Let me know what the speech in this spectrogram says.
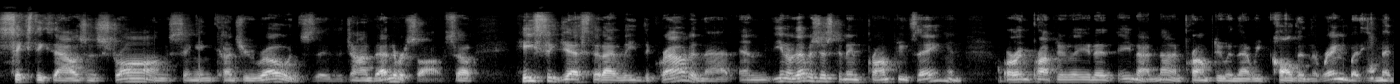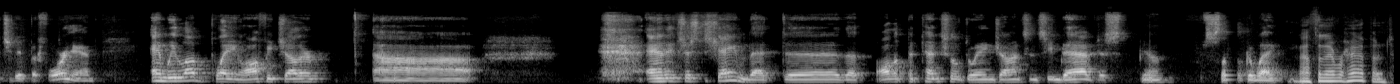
60,000 strong singing Country Roads, the, the John Denver song. So he suggested I lead the crowd in that. And, you know, that was just an impromptu thing. And, or impromptu, know, not impromptu in that we called in the ring, but he mentioned it beforehand. And we loved playing off each other. Uh, and it's just a shame that uh, the all the potential Dwayne Johnson seemed to have just you know slipped away. Nothing ever happened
